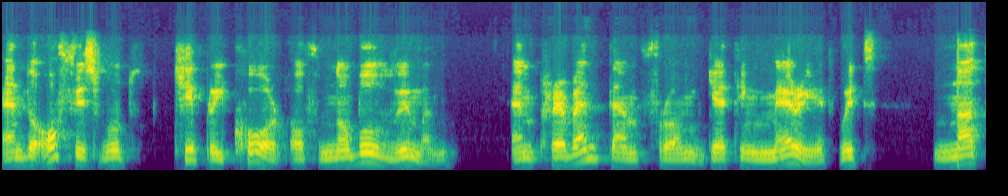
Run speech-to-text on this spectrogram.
And the office would keep record of noble women and prevent them from getting married with not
